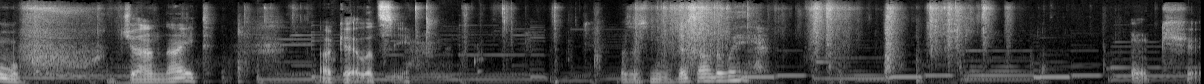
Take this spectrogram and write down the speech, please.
Oof. Knight. Okay, let's see. Let's just move this out of the way. Okay.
